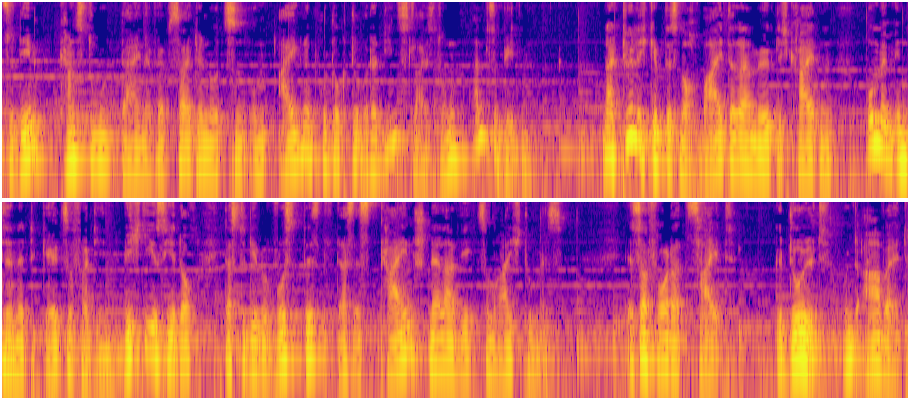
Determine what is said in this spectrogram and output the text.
Zudem kannst du deine Webseite nutzen, um eigene Produkte oder Dienstleistungen anzubieten. Natürlich gibt es noch weitere Möglichkeiten, um im Internet Geld zu verdienen. Wichtig ist jedoch, dass du dir bewusst bist, dass es kein schneller Weg zum Reichtum ist. Es erfordert Zeit, Geduld und Arbeit,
